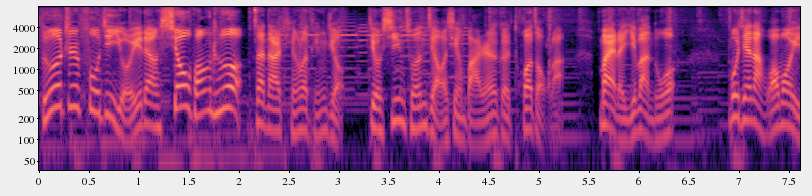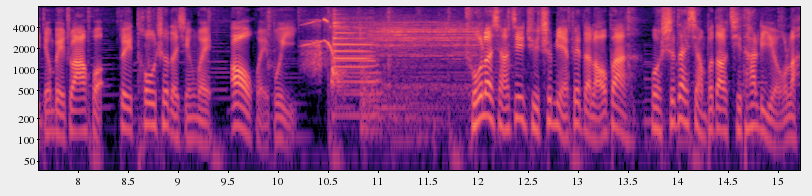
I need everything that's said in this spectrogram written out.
得知附近有一辆消防车在那儿停了挺久，就心存侥幸把人给拖走了，卖了一万多。目前呢，王某已经被抓获，对偷车的行为懊悔不已。除了想进去吃免费的牢饭，我实在想不到其他理由了。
